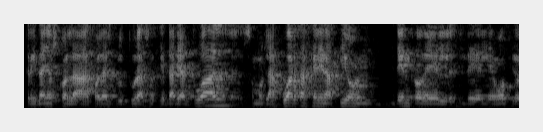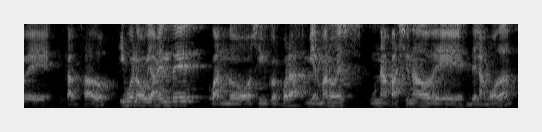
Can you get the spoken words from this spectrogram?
30 años con la, con la estructura societaria actual. Somos la cuarta generación dentro del, del, negocio de calzado. Y bueno, obviamente cuando se incorpora, mi hermano es un apasionado de, de la moda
